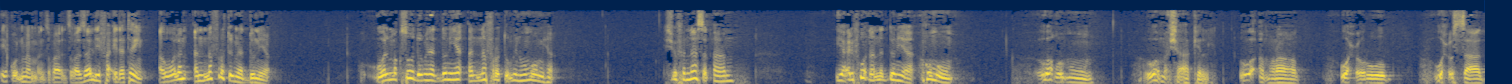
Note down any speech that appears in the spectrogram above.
يقول الإمام الغزالي فائدتين. أولا النفرة من الدنيا. والمقصود من الدنيا النفرة من همومها. شوف الناس الآن يعرفون أن الدنيا هموم وغموم. ومشاكل وأمراض وحروب وحساد.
